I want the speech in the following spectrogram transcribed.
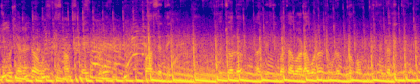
তোমার চ্যানেলটা অবশ্যই সাবস্ক্রাইব করে পাশে থেকে। তো চলো, আর বেশি কথা বাড়াবো না, তোমরা পুরো কম্পিটিশনটা দেখতে থাকো।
